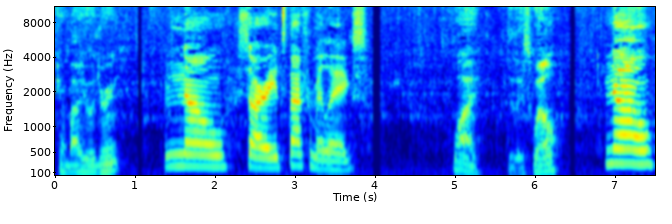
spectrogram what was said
Can I buy you a drink? No, sorry, it's bad for my legs. Why? Do they swell? No,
